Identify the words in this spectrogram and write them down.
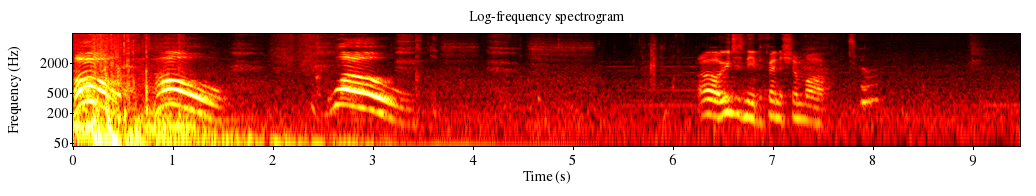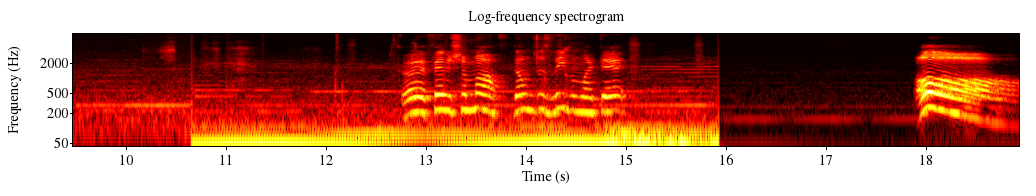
Oh! Oh! Whoa! Oh, you just need to finish him off. Go ahead, finish him off. Don't just leave him like that. Oh!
